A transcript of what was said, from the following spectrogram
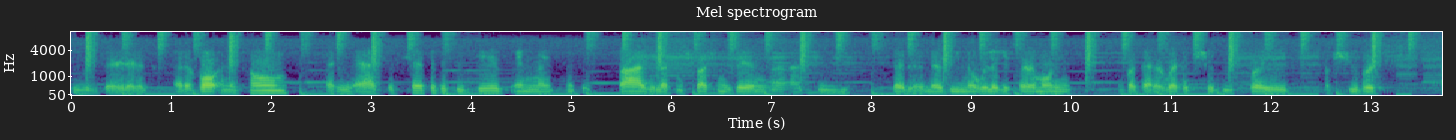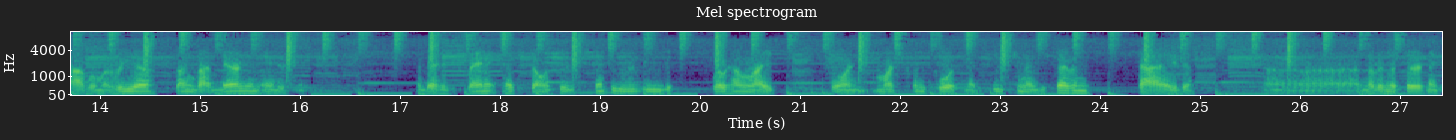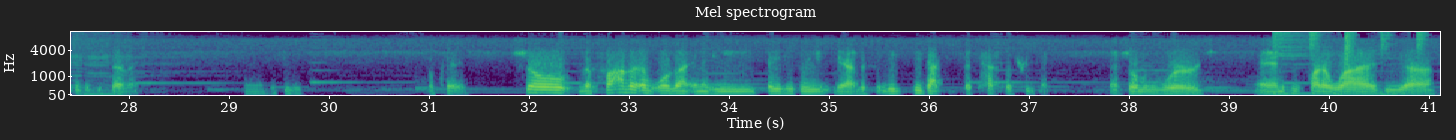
He was buried at, his, at a vault in his home that he asked his caretaker to dig in 1965. He left instructions there not to uh, that there would be no religious ceremony, but that a record should be played of Schubert's Ave Maria, sung by Marian Anderson, and that his granite headstone should simply read Wilhelm Reich, born March 24, 1897, died uh, November 3rd, 1957. Okay. So the father of Orgone Energy, basically, yeah, this, we, we got the Tesla treatment in so many words. And this is part of why the uh,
